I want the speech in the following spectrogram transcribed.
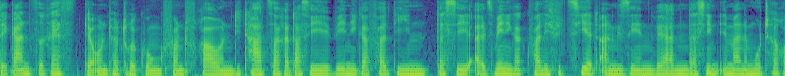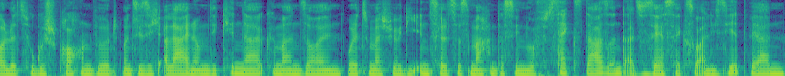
der ganze Rest der Unterdrückung von Frauen. Die Tatsache, dass sie weniger verdienen, dass sie als weniger qualifiziert angesehen werden, dass ihnen immer eine Mutterrolle zugesprochen wird und sie sich alleine um die Kinder kümmern sollen. Oder zum Beispiel wie die Incels es machen, dass sie nur für Sex da sind, also sehr sexualisiert werden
